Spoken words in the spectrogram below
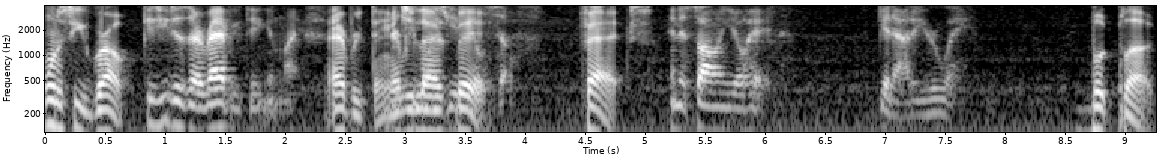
I want to see you grow. because you deserve everything in life. Everything, that every last bit. Yourself. Facts. And it's all in your head. Get out of your way. Book plug.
